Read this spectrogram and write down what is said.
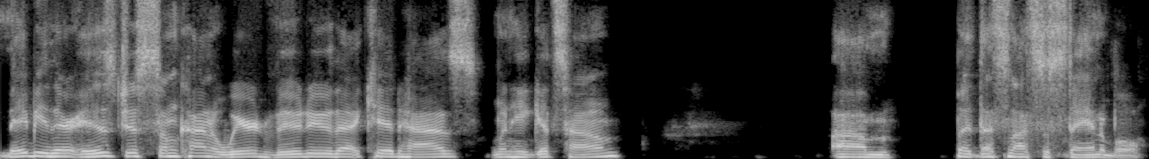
maybe there is just some kind of weird voodoo that kid has when he gets home. Um, but that's not sustainable.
